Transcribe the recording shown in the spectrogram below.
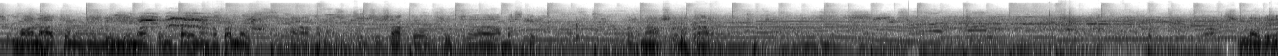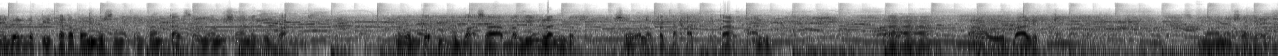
So mga na atong bibili na atong pala ng ka farmers. Ah kana nasud sa sako sa basket para na siya maka Sumaw din ilir dapita ka pa mo sa atong tangkal so mo siya naguba. Nag naguba sa bagyong lando. So wala pa takat kapan ka paayo balik. Sumaw na siya guys.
